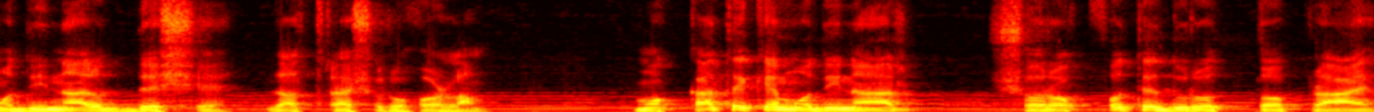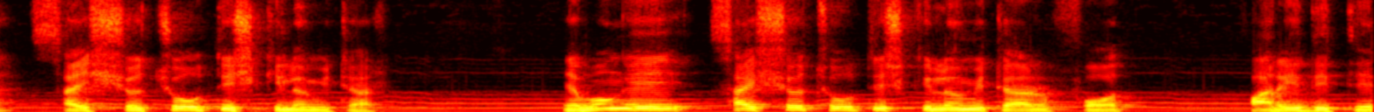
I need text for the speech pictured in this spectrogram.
মদিনার উদ্দেশ্যে যাত্রা শুরু করলাম। মক্কা থেকে মদিনার সড়কপথে দূরত্ব প্রায় চারশো চৌত্রিশ কিলোমিটার এবং এই চারশো চৌত্রিশ কিলোমিটার পথ পাড়ি দিতে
